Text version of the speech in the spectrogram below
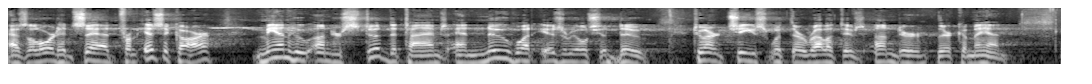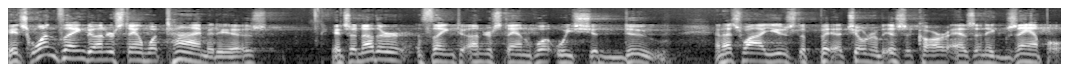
as the Lord had said. From Issachar, men who understood the times and knew what Israel should do. 200 chiefs with their relatives under their command. It's one thing to understand what time it is, it's another thing to understand what we should do. And that's why I use the uh, children of Issachar as an example.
